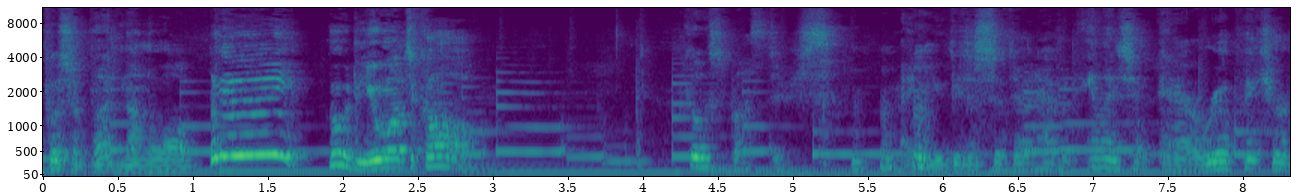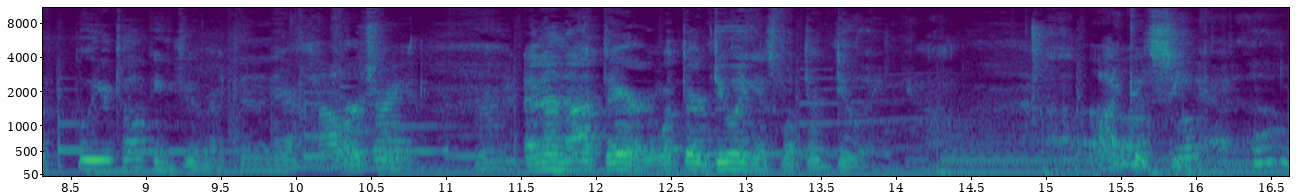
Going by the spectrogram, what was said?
push a button on the wall. Who do you want to call? Ghostbusters. Maybe you could just sit there and have an image and, and a real picture of who you're talking to right then and there, like virtual. And they're not there. What they're doing is what they're doing. You know, uh, I could see that. Uh,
